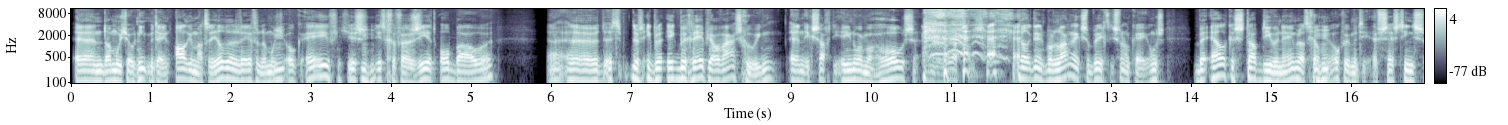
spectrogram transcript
En dan moet je ook niet meteen al je materieel willen leveren. Dan moet je ook eventjes dit gefaseerd opbouwen... Uh, uh, dus dus ik, be, ik, begreep jouw waarschuwing en ik zag die enorme hoos en de reacties. Terwijl ik denk het belangrijkste bericht is van oké okay, jongens, bij elke stap die we nemen, dat geldt nu ook weer met die F-16's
